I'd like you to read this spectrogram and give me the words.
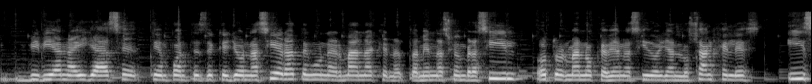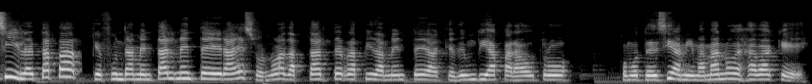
vivían ahí ya hace tiempo antes de que yo naciera. Tengo una hermana que también nació en Brasil, otro hermano que había nacido ya en Los Ángeles. Y sí, la etapa que fundamentalmente era eso, ¿no? Adaptarte rápidamente a que de un día para otro, como te decía, mi mamá no dejaba que,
